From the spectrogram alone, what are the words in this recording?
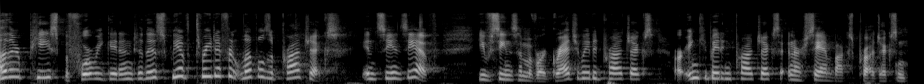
Other piece before we get into this, we have three different levels of projects in CNCF. You've seen some of our graduated projects, our incubating projects, and our sandbox projects, and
